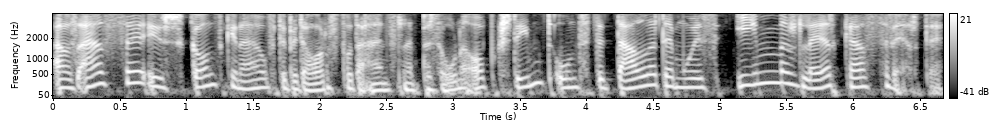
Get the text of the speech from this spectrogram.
Auch das Essen ist ganz genau auf den Bedarf der einzelnen Personen abgestimmt und der Teller der muss immer leer gegessen werden.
